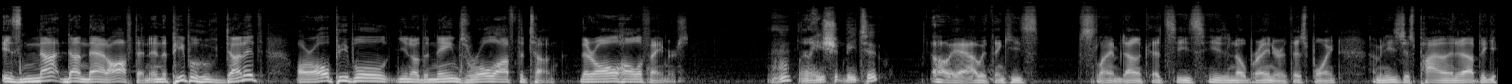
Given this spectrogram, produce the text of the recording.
is not done that often. And the people who've done it are all people, you know, the names roll off the tongue. They're all Hall of Famers. Mm-hmm. And he should be too. Oh yeah, I would think he's slam dunk. That's he's he's a no brainer at this point. I mean, he's just piling it up. The,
